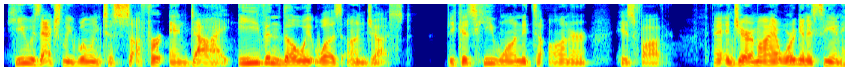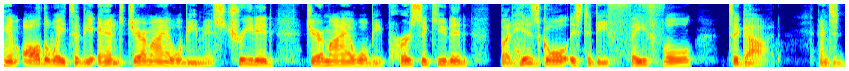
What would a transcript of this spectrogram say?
He was actually willing to suffer and die, even though it was unjust because he wanted to honor his father. And Jeremiah, we're going to see in him all the way to the end. Jeremiah will be mistreated, Jeremiah will be persecuted, but his goal is to be faithful to God and to,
